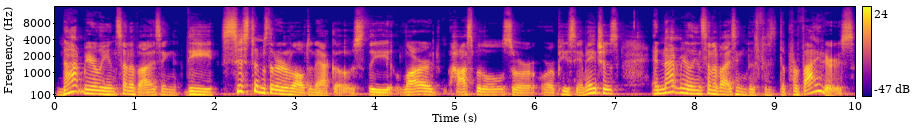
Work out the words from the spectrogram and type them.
not merely incentivizing the systems that are involved in ACOs, the large hospitals or, or PCMHs, and not merely incentivizing the, the providers,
